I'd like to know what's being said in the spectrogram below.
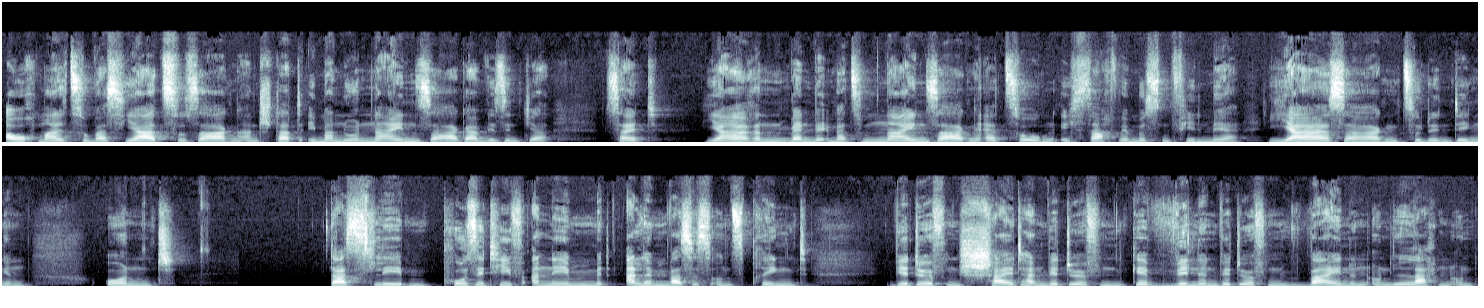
auch mal zu was Ja zu sagen, anstatt immer nur Nein-Sager. Wir sind ja seit Jahren, wenn wir immer zum Nein sagen erzogen. Ich sage, wir müssen viel mehr Ja sagen zu den Dingen und das Leben positiv annehmen mit allem, was es uns bringt. Wir dürfen scheitern, wir dürfen gewinnen, wir dürfen weinen und lachen und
